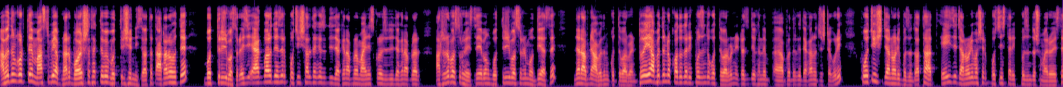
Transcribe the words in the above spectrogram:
আবেদন করতে মাস্ট বি আপনার বয়সটা থাকতে হবে বত্রিশের নিচে, অর্থাৎ আঠারো হতে বত্রিশ বছর। এই যে এক বারো দুই হাজার পঁচিশ সাল থেকে যদি দেখেন আপনার মাইনাস করে যদি দেখেন আপনার আঠারো বছর হয়েছে এবং বত্রিশ বছরের মধ্যে আছে দেন আপনি আবেদন করতে পারবেন। তো এই আবেদনটা কত তারিখ পর্যন্ত করতে পারবেন? এটা যদি এখানে আপনাদেরকে দেখানোর চেষ্টা করি, পঁচিশ জানুয়ারি পর্যন্ত। অর্থাৎ এই যে জানুয়ারি মাসের পঁচিশ তারিখ পর্যন্ত সময় রয়েছে,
